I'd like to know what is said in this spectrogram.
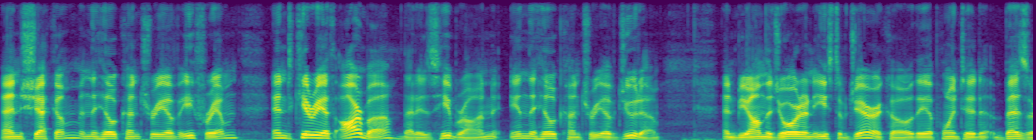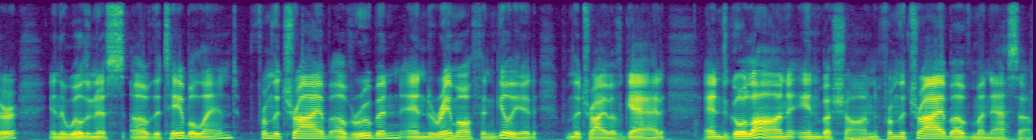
and Shechem in the hill country of Ephraim, and Kiriath Arba, that is Hebron, in the hill country of Judah. And beyond the Jordan east of Jericho they appointed Bezer in the wilderness of the tableland, from the tribe of Reuben, and Ramoth in Gilead from the tribe of Gad, and Golan in Bashan from the tribe of Manasseh.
